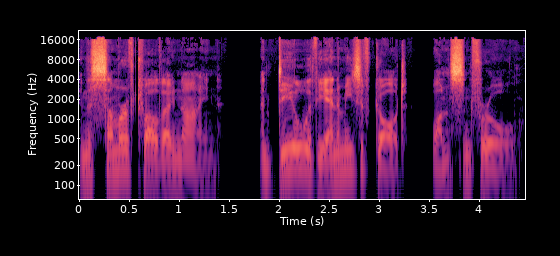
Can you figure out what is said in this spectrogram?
in the summer of 1209 and deal with the enemies of God once and for all.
